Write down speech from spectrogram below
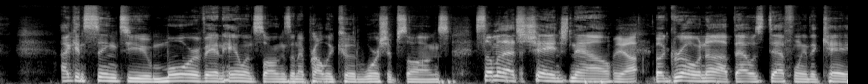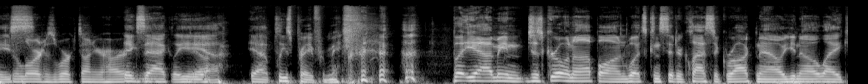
I can sing to you more Van Halen songs than I probably could worship songs. Some of that's changed now, Yeah. but growing up, that was definitely the case. The Lord has worked on your heart. Exactly. Yeah. Yeah. yeah. Please pray for me. But yeah, I mean, just growing up on what's considered classic rock now, you know, like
